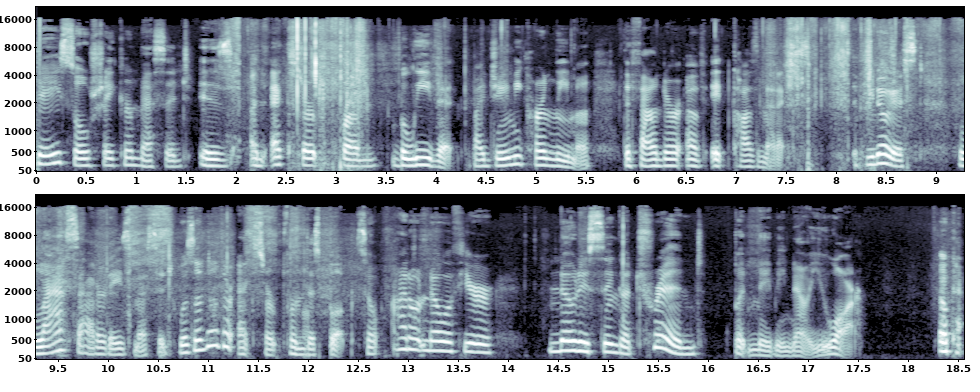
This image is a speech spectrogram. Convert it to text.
Today's Soul Shaker message is an excerpt from Believe It by Jamie Kern Lima, the founder of It Cosmetics. If you noticed, last Saturday's message was another excerpt from this book. So I don't know if you're noticing a trend, but maybe now you are. Okay,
